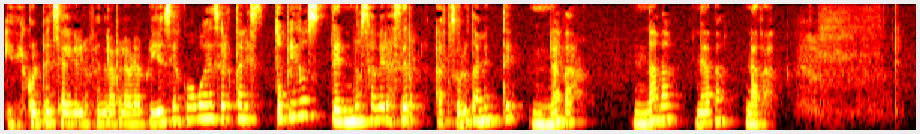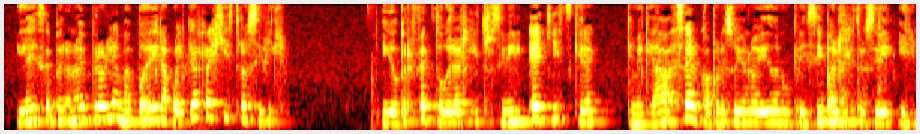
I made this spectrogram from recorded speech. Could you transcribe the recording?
y disculpen si alguien le ofende la palabra, pero yo decía, ¿cómo pueden ser tan estúpidos de no saber hacer absolutamente nada? Nada, nada, nada. Y le dice, pero no hay problema, puede ir a cualquier registro civil. Y yo, perfecto, voy al registro civil X, que era que me quedaba cerca, por eso yo no he ido en un principio al registro civil Y.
